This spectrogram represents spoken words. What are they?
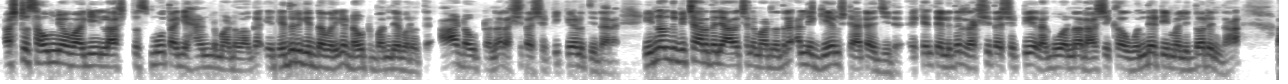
ಅಷ್ಟು ಸೌಮ್ಯವಾಗಿ ಇಲ್ಲ, ಅಷ್ಟು ಸ್ಮೂತ್ ಆಗಿ ಹ್ಯಾಂಡಲ್ ಮಾಡುವಾಗ ಎದುರಿಗಿದ್ದವರಿಗೆ ಡೌಟ್ ಬಂದೇ ಬರುತ್ತೆ. ಆ ಡೌಟ್ ಅನ್ನ ರಕ್ಷಿತಾ ಶೆಟ್ಟಿ ಕೇಳುತ್ತಿದ್ದಾರೆ ಇನ್ನೊಂದು ವಿಚಾರದಲ್ಲಿ ಆಲೋಚನೆ ಮಾಡೋದಾದ್ರೆ ಅಲ್ಲಿ ಗೇಮ್ ಸ್ಟ್ರಾಟಜಿ ಇದೆ. ಯಾಕೆಂತ ಹೇಳಿದ್ರೆ ರಕ್ಷಿತಾ ಶೆಟ್ಟಿ ರಘುವಣ್ಣ ರಾಶಿಕಾ ಒಂದೇ ಟೀಮ್ ಅಲ್ಲಿ ಇದ್ದವರಿಂದ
